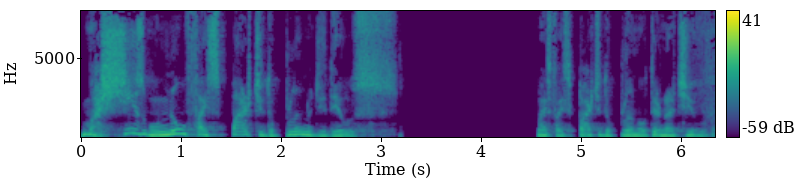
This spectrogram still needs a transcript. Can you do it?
Machismo não faz parte do plano de Deus, mas faz parte do plano alternativo.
